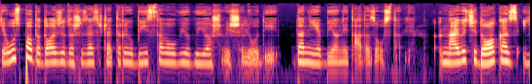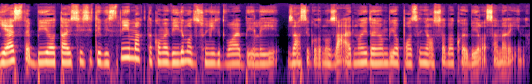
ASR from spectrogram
je uspao da dođe do 64 ubistava, ubio bi još više ljudi, da nije bio ni tada zaustavljen. Najveći dokaz jeste bio taj CCTV snimak na kome vidimo da su njih dvoje bili zasigurno zajedno i da je on bio poslednja osoba koja je bila sa Marinom.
